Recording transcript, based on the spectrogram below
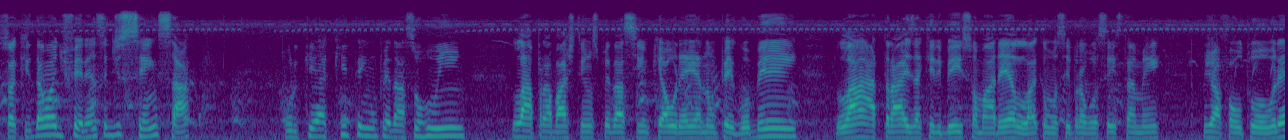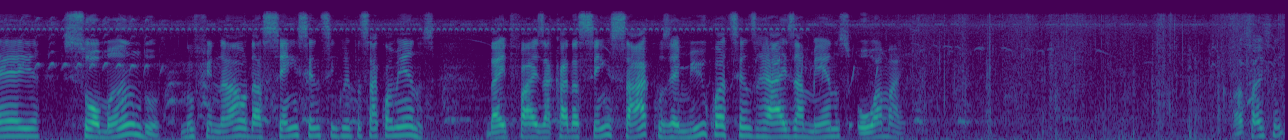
isso aqui dá uma diferença de 100 sacos. Porque aqui tem um pedaço ruim, Lá para baixo tem uns pedacinhos que a ureia não pegou bem. Lá atrás aquele beiço amarelo lá que eu mostrei para vocês também já faltou a ureia. Somando, no final dá 100, 150 sacos a menos. Daí tu faz a cada 100 sacos é R$ 1.400 a menos ou a mais. Olha só isso aí.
